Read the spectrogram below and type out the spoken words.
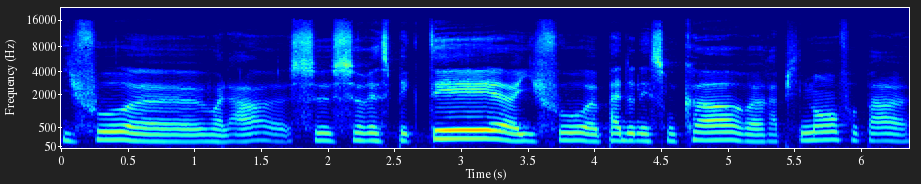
Il faut voilà se, respecter. il faut pas donner son corps rapidement. Faut pas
